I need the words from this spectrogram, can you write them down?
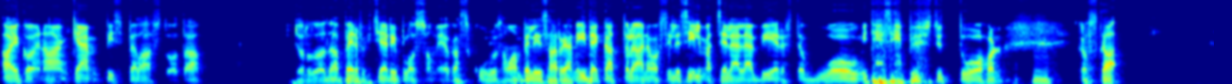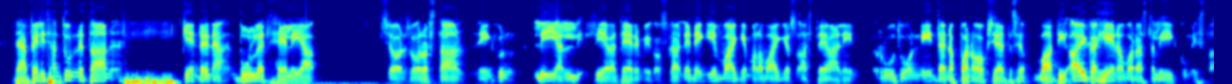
aikoinaan Campis pelasi tuota, tuota, tuota Perfect Cherry Blossom, joka kuuluu saman pelisarjaan. Niin itse katsoin aina sille silmät selällään vierestä, wow, miten se pystyt tuohon. Hmm. Koska nämä pelithän tunnetaan genrenä bullet hell ja se on suorastaan niin kuin liian lievä termi, koska etenkin vaikeimmalla vaikeusasteella niin ruutu on niin täynnä panoksia, että se vaatii aika hienovarasta liikkumista,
